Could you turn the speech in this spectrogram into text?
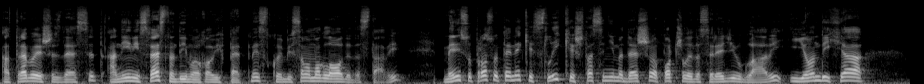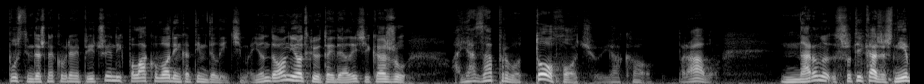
a treba je 60, a nije ni svesna da ima ovih 15, koje bi samo mogla ovde da stavi. Meni su prosto te neke slike šta se njima dešava počele da se ređaju u glavi i onda ih ja pustim da još neko vreme pričaju i onda ih polako vodim ka tim delićima. I onda oni otkriju taj delić i kažu, a ja zapravo to hoću. Ja kao, bravo. Naravno, što ti kažeš, nije,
